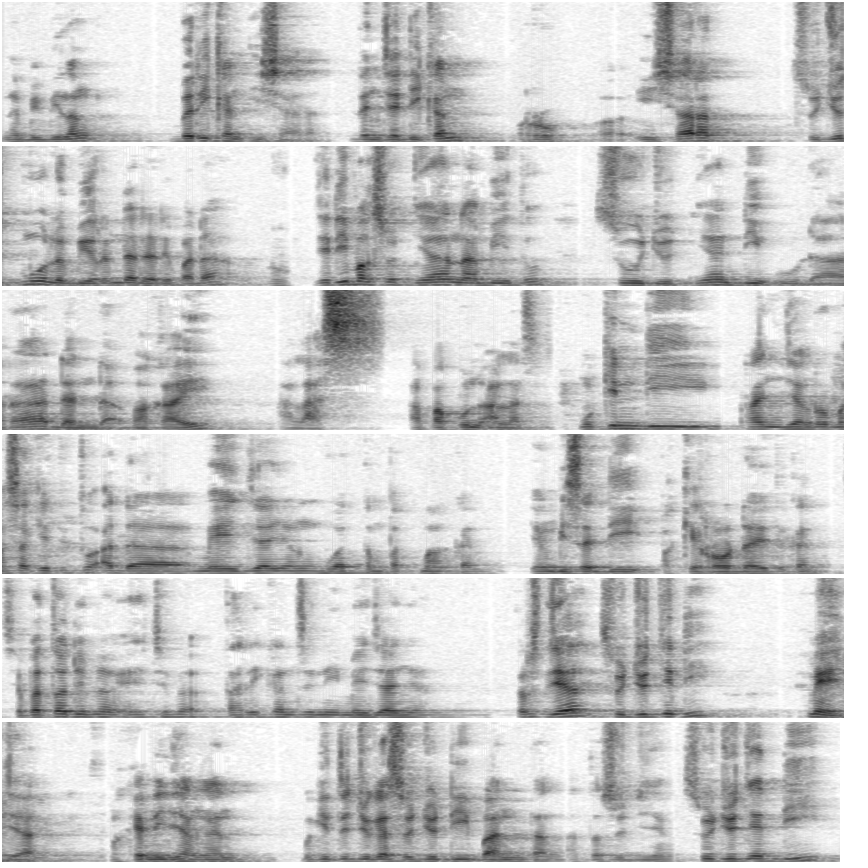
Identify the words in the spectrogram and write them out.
Nabi bilang, berikan isyarat. Dan jadikan ruh, uh, isyarat sujudmu lebih rendah daripada ruh. Jadi maksudnya Nabi itu sujudnya di udara dan tidak pakai alas. Apa pun alas. Mungkin di ranjang rumah sakit itu ada meja yang buat tempat makan. Yang bisa dipakai roda itu kan. Siapa tahu dia bilang, eh coba tarikan sini mejanya. Terus dia sujudnya di meja. Maka ini jangan. Begitu juga sujud di bantal atau sujudnya. Sujudnya di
